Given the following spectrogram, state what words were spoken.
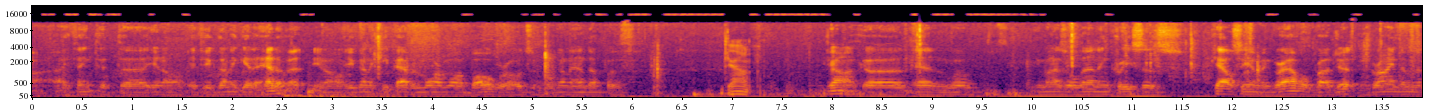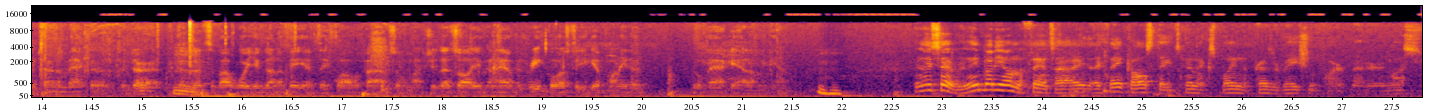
I think that, uh, you know, if you're gonna get ahead of it, you know, you're gonna keep having more and more bog roads, and we're gonna end up with Junk. junk, uh, and well, you might as well then increase this calcium and gravel budget and grind them and turn them back to, to dirt. Because that's about where you're gonna be if they fall apart so much. That's all you're gonna have is recourse till you get money to go back at them again. As I said, with anybody on the fence, I, I I think Allstate's gonna explain the preservation part better unless,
